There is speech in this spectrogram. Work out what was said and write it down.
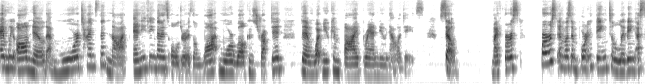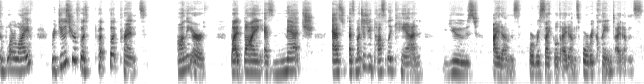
And we all know that more times than not, anything that is older is a lot more well constructed than what you can buy brand new nowadays. So, my first first and most important thing to living a simpler life, reduce your foot, footprint on the earth by buying as much as as much as you possibly can used items or recycled items or reclaimed items.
